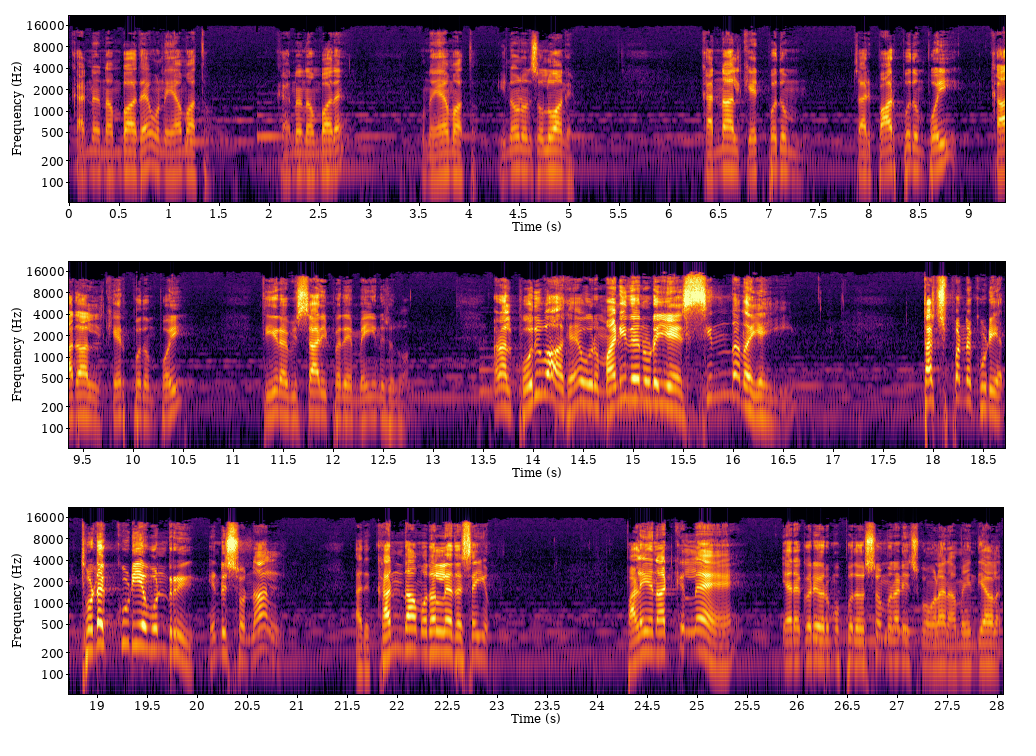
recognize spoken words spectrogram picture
கண்ணை நம்பாத உன்னை ஏமாத்தும். கண்ணை நம்பாத உன்னை ஏமாத்தும். இன்னொன்று சொல்லுவாங்க. கண்ணால் கேட்பதும் சாரி பார்ப்பதும் போய் காதால் கேட்பதும் போய் தீர விசாரிப்பதே மெய்ன்னு சொல்லுவாங்க ஆனால் பொதுவாக ஒரு மனிதனுடைய சிந்தனையை டச் பண்ணக்கூடிய தொடக்கூடிய ஒன்று என்று சொன்னால் அது கண் தான் முதல்ல அதை செய்யும். பழைய நாட்களில் ஏறக்குறைய ஒரு முப்பது வருஷம் முன்னாடி வச்சுக்கோங்களேன் நம்ம இந்தியாவில்.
